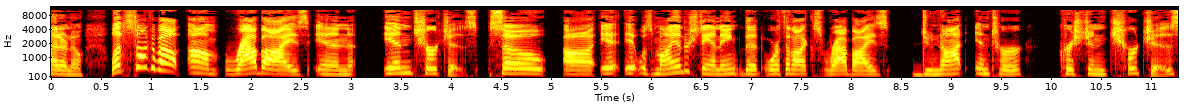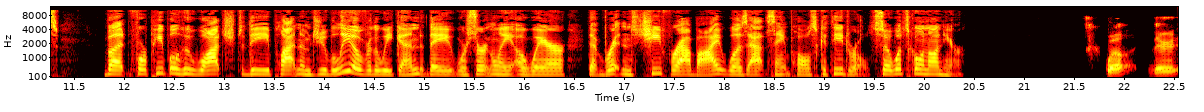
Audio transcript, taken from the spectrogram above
I don't know. Let's talk about um, rabbis in in churches. So uh, it it was my understanding that Orthodox rabbis do not enter Christian churches. But for people who watched the Platinum Jubilee over the weekend, they were certainly aware that Britain's chief rabbi was at St. Paul's Cathedral. So what's going on here? Well, there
